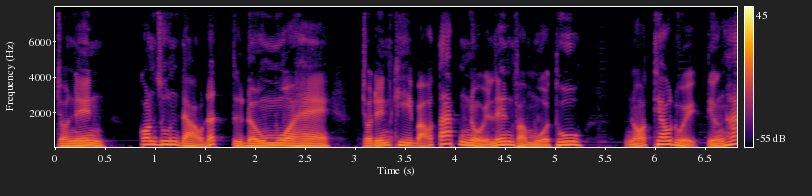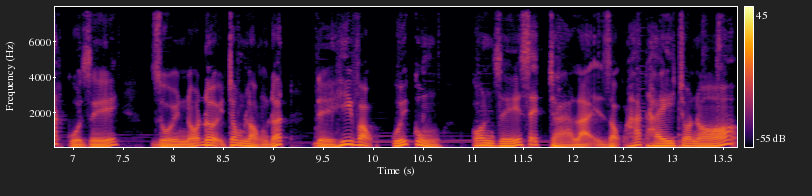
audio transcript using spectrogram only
Cho nên, con Jun đào đất từ đầu mùa hè cho đến khi bão táp nổi lên vào mùa thu. Nó theo đuổi tiếng hát của dế, rồi nó đợi trong lòng đất để hy vọng cuối cùng con dế sẽ trả lại giọng hát hay cho nó.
